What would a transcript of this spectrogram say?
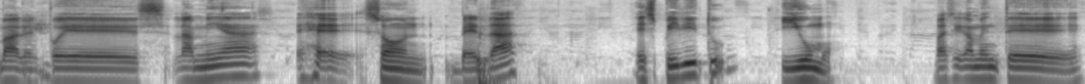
Vale, pues las mías eh, son verdad, espíritu y humo. Básicamente,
